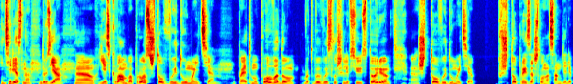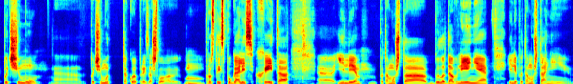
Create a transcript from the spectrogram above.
Интересно, друзья, э, есть к вам вопрос, что вы думаете по этому поводу? Вот вы выслушали всю историю, э, что вы думаете? Что произошло на самом деле? Почему? э, Почему такое произошло? Просто испугались хейта э, или потому что было давление, или потому что они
